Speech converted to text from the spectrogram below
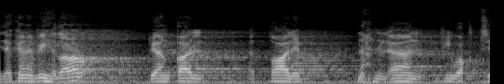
إذا كان فيه ضرر بأن قال الطالب نحن الآن في وقت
